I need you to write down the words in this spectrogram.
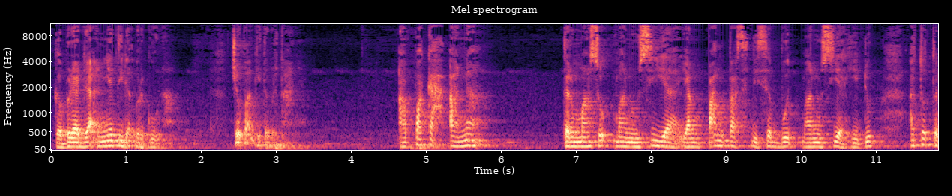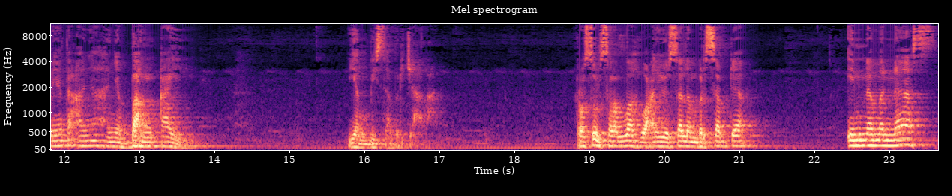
Keberadaannya tidak berguna. Coba kita bertanya. Apakah anak termasuk manusia yang pantas disebut manusia hidup atau ternyata anak hanya bangkai yang bisa berjalan. Rasul sallallahu alaihi wasallam bersabda, "Innaman nas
